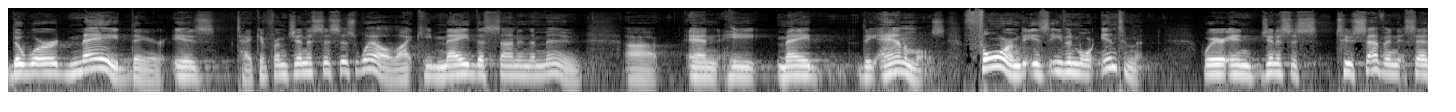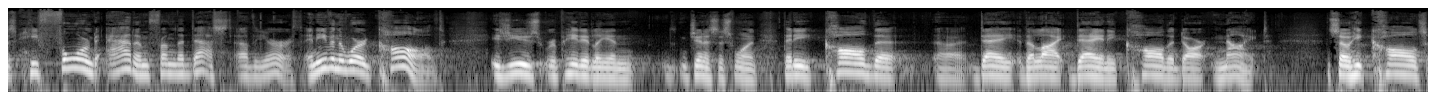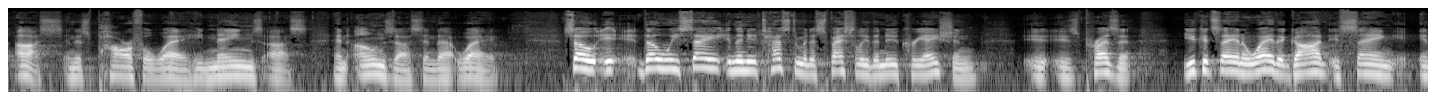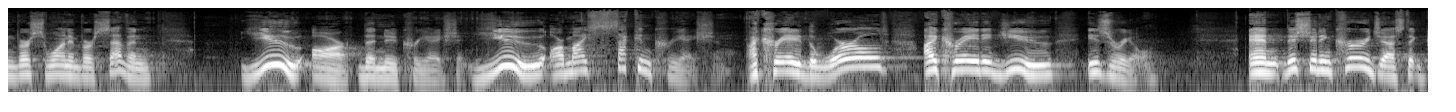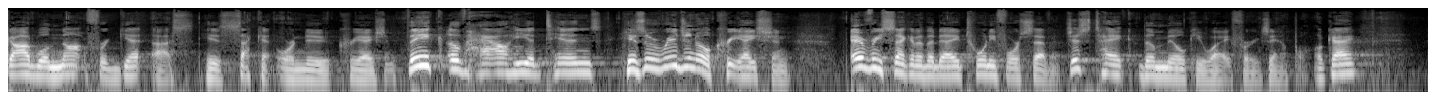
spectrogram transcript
The word made there is taken from Genesis as well, like He made the sun and the moon, uh, and He made the animals. Formed is even more intimate, where in Genesis 2 7 it says, He formed Adam from the dust of the earth. And even the word called is used repeatedly in Genesis 1 that He called the uh, day, the light day, and he called the dark night. So he calls us in this powerful way. He names us and owns us in that way. So, it, though we say in the New Testament, especially the new creation is present, you could say in a way that God is saying in verse 1 and verse 7 you are the new creation. You are my second creation. I created the world, I created you, Israel. And this should encourage us that God will not forget us, his second or new creation. Think of how he attends his original creation. every second of the day, 24 7. Just take the Milky Way, for example, okay?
